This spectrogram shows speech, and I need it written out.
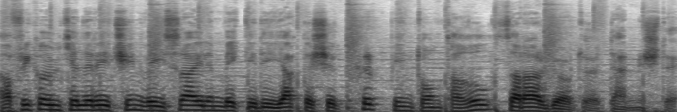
Afrika ülkeleri Çin ve İsrail'in beklediği yaklaşık 40 bin ton tahıl zarar gördü denmişti.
